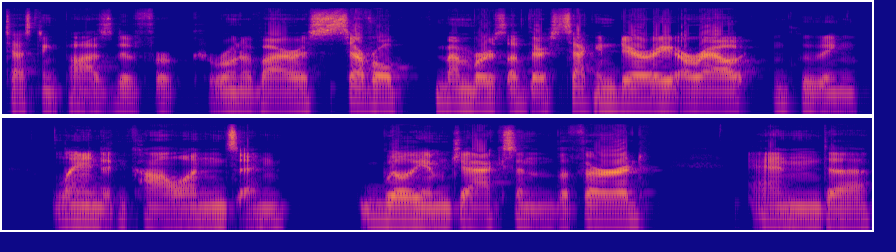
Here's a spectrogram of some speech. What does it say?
testing positive for coronavirus. Several members of their secondary are out, including Landon Collins and William Jackson III. And uh,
